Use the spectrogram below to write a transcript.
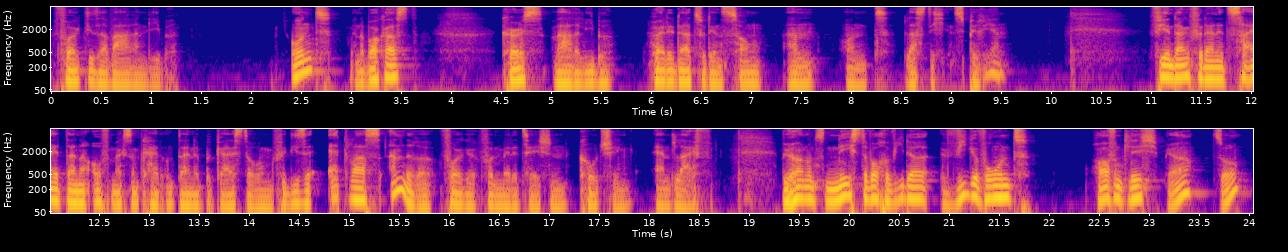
folg dieser wahren Liebe. Und, wenn du Bock hast, Curse, wahre Liebe, hör dir dazu den Song an und lass dich inspirieren. Vielen Dank für deine Zeit, deine Aufmerksamkeit und deine Begeisterung für diese etwas andere Folge von Meditation, Coaching and Life. Wir hören uns nächste Woche wieder, wie gewohnt, hoffentlich, ja, so.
